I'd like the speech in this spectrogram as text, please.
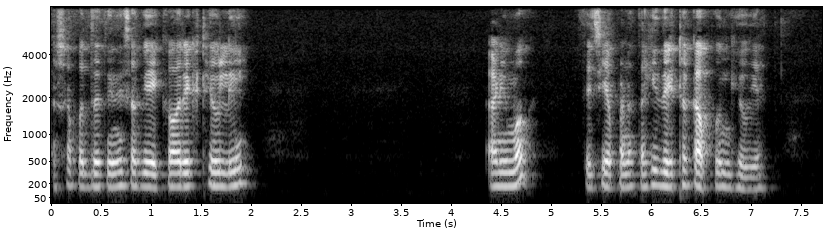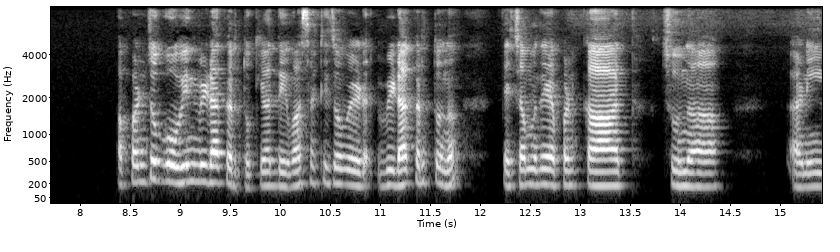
अशा पद्धतीने सगळे एकावर एक ठेवली. आणि मग त्याची आपण आता ही देठं कापून घेऊयात. आपण जो गोविंद विडा करतो किंवा देवासाठी जो वेड विडा करतो ना त्याच्यामध्ये आपण कात चुना आणि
